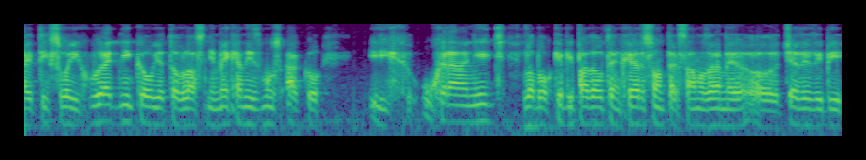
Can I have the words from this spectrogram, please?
aj tých svojich úradníkov. Je to vlastne mechanizmus, ako ich uchrániť, lebo keby padol ten Kherson, tak samozrejme čelili by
